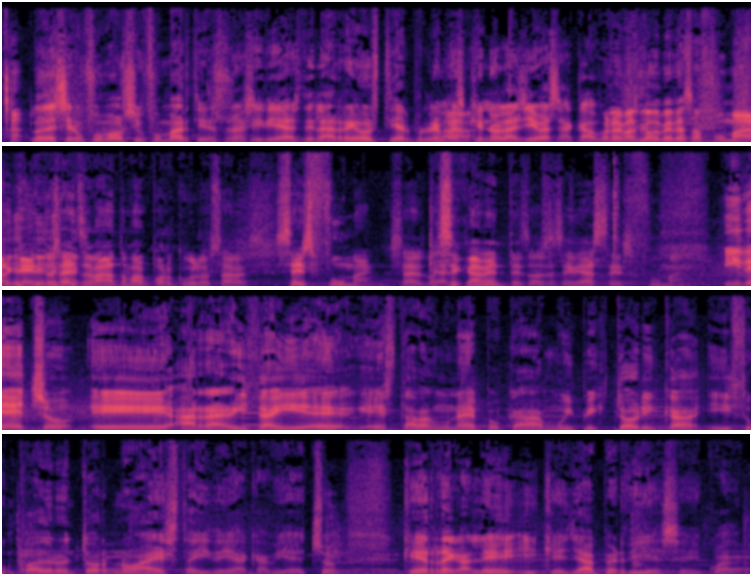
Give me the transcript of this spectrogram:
lo de ser un fumador sin fumar tienes unas ideas de la rehostia, el problema es que no las llevas a El cabo. problema es cuando empiezas a fumar, que entonces se van a tomar por culo, ¿sabes? Se esfuman, ¿sabes? Básicamente todas esas ideas se esfuman. Y de hecho, eh, a raíz de ahí eh, estaba en una época muy pictórica y hice un cuadro en torno a esta idea que había hecho, que regalé y que ya perdí ese cuadro.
